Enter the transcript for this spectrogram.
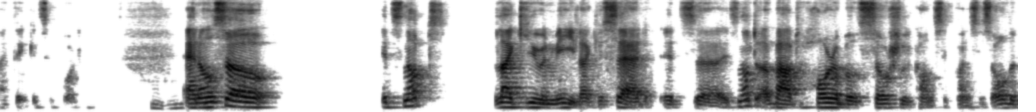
I think it's important. Mm-hmm. And also, it's not like you and me, like you said, it's uh, it's not about horrible social consequences all the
